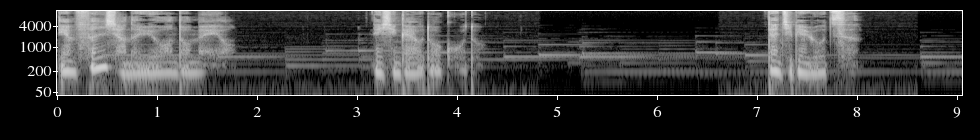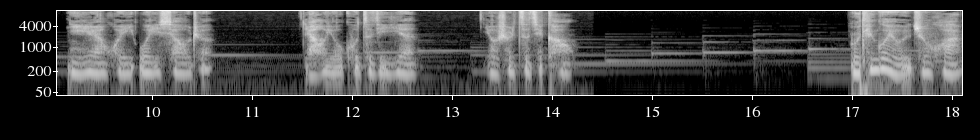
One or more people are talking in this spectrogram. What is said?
连分享的欲望都没有，内心该有多孤独？但即便如此，你依然会微笑着，然后有苦自己咽，有事自己扛。我听过有一句话，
